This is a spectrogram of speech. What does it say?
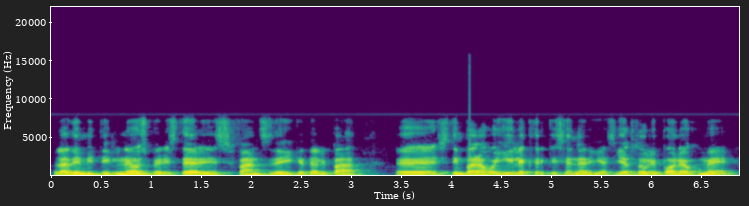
δηλαδή Μητυλνέος Περιστέρης, Φαντς ΔΕΗ κτλ. Ε, στην παραγωγή ηλεκτρικής ενέργειας. Γι' αυτό λοιπόν έχουμε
